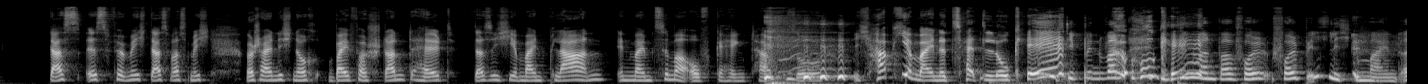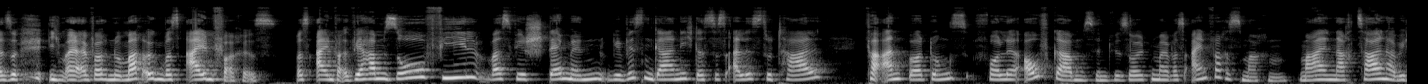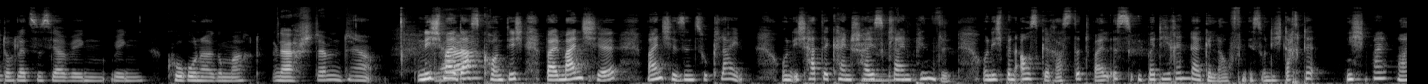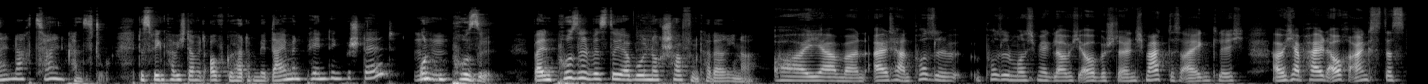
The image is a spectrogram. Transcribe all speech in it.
Das ist für mich das, was mich wahrscheinlich noch bei Verstand hält, dass ich hier meinen Plan in meinem Zimmer aufgehängt habe. So, ich hab hier meine Zettel, okay? Die Pinnwand, okay. die Pinnwand war voll, voll bildlich gemeint. Also ich meine einfach nur, mach irgendwas Einfaches was einfach. Wir haben so viel, was wir stemmen. Wir wissen gar nicht, dass das alles total verantwortungsvolle Aufgaben sind. Wir sollten mal was Einfaches machen. Malen nach Zahlen habe ich doch letztes Jahr wegen, wegen Corona gemacht. Ach, stimmt. Ja. Nicht ja. mal das konnte ich, weil manche, manche sind zu klein. Und ich hatte keinen scheiß mhm. kleinen Pinsel. Und ich bin ausgerastet, weil es über die Ränder gelaufen ist. Und ich dachte, nicht mal mal nach Zahlen kannst du. Deswegen habe ich damit aufgehört, habe mir Diamond Painting bestellt mhm. und ein Puzzle. Weil ein Puzzle wirst du ja wohl noch schaffen, Katharina. Oh ja, Mann. Alter, ein Puzzle, Puzzle muss ich mir, glaube ich, auch bestellen. Ich mag das eigentlich. Aber ich habe halt auch Angst, dass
